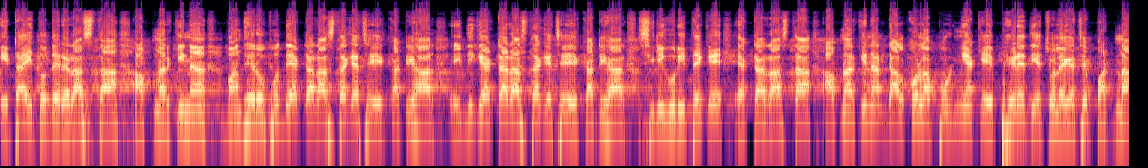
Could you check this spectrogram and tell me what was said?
এটাই তোদের রাস্তা। আপনার কিনা বাঁধের ওপর দিয়ে একটা রাস্তা গেছে, কাটিহার। এইদিকে একটা রাস্তা গেছে, কাটিহার। শিলিগুড়ি থেকে একটা রাস্তা। আপনার কিনা ডালকোলা, পূর্ণিয়াকে ফেড়ে দিয়ে চলে গেছে পাটনা।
